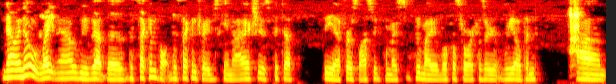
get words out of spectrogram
Now I know right now we've got the the second vault, the second trade just came out. I actually just picked up the uh, first last week from my through my local store because they're reopened. Um,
